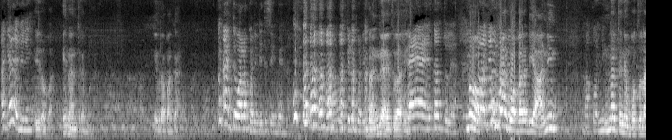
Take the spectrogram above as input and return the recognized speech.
a diya ye mini e yɔrɔ ba e n'an tɛrɛ mun na e bɛ ban kan An tɛ ala kɔni de tɛ se bɛn na ne yɛrɛ tola yan baaradi yan na tɛ ne bɔtɔla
